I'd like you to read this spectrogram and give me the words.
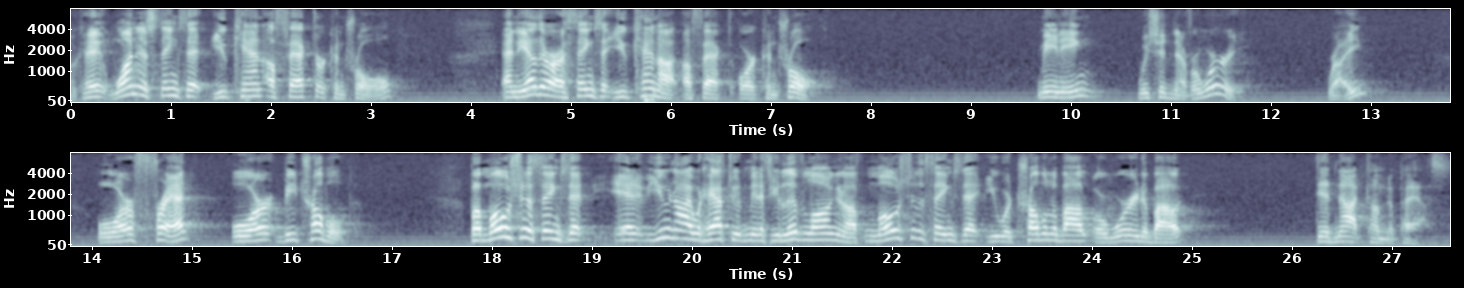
Okay? One is things that you can affect or control, and the other are things that you cannot affect or control. Meaning, we should never worry, right? Or fret or be troubled. But most of the things that you and I would have to admit, if you lived long enough, most of the things that you were troubled about or worried about did not come to pass.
